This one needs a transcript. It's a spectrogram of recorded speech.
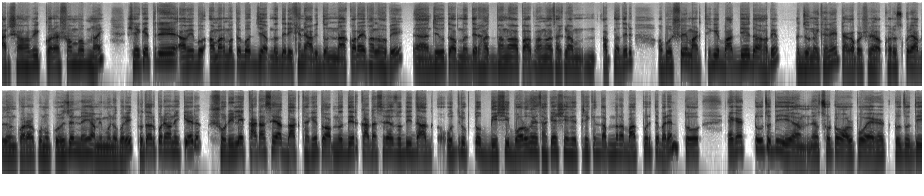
আর স্বাভাবিক করা সম্ভব নয়। সেক্ষেত্রে আমি আমার মতামত যে আপনাদের এখানে আবেদন না করাই ভালো হবে। যেহেতু আপনাদের হাত ভাঙা পা ভাঙা থাকলে আপনাদের অবশ্যই মাঠ থেকে বাদ দিয়ে দেওয়া হবে। জন্য এখানে টাকা পয়সা খরচ করে আবেদন করার কোনো প্রয়োজন নেই, আমি মনে করি। তো তারপরে অনেকের শরীরে কাটাছেঁড়া দাগ থাকে, তো আপনাদের কাটাছেঁড়া যদি দাগ অতিরিক্ত বেশি বড় হয়ে থাকে, সেক্ষেত্রে কিন্তু আপনারা বাদ পড়তে পারেন। তো এক একটু যদি ছোট, অল্প, এক একটু যদি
